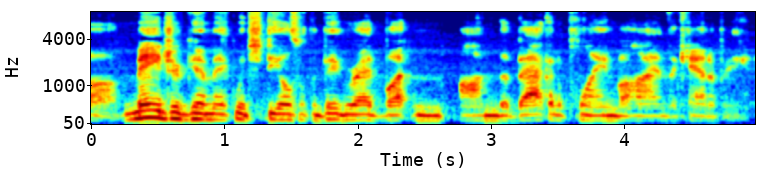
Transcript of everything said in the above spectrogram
uh, major gimmick, which deals with the big red button on the back of the plane behind the canopy.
